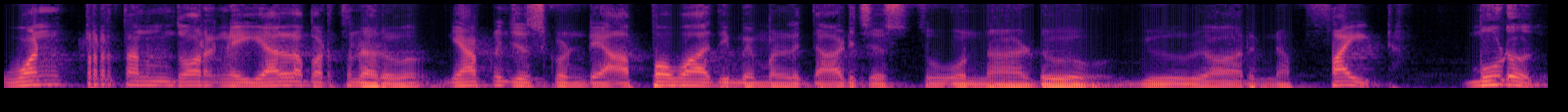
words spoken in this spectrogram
ఒంటరితనం దూరంగా ఏళ్ళబడుతున్నారు. జ్ఞాపకం చేసుకోండి అప్పవాది మిమ్మల్ని దాడి చేస్తూ ఉన్నాడు. You are in a fight మూడోది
